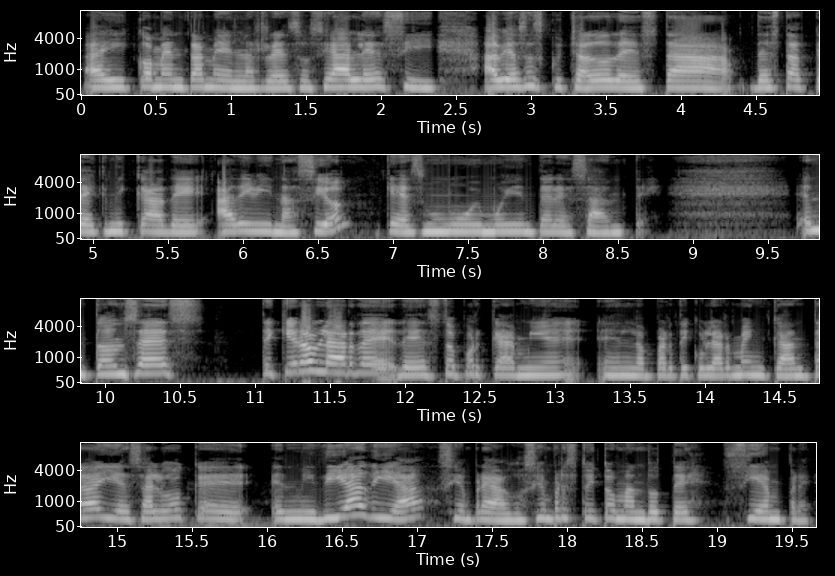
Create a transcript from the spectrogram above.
Ahí coméntame en las redes sociales si habías escuchado de esta, de esta técnica de adivinación, que es muy, muy interesante. Entonces, te quiero hablar de, esto porque a mí en lo particular me encanta y es algo que en mi día a día siempre hago. Siempre estoy tomando té, siempre.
